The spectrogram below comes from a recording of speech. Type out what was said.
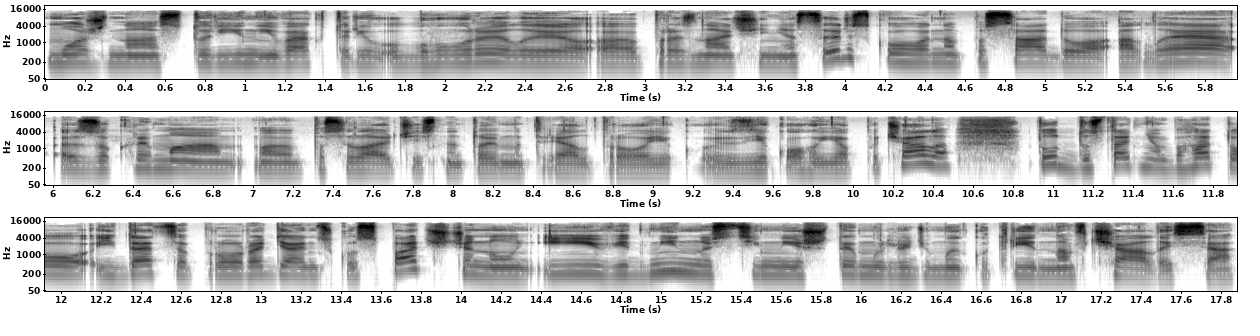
можна сторін і векторів обговорили призначення сирського на посаду, але зокрема, посилаючись на той матеріал, про яку з якого я почала, тут достатньо багато йдеться про радянську спадщину і відмінності між тими людьми, котрі навчалися,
